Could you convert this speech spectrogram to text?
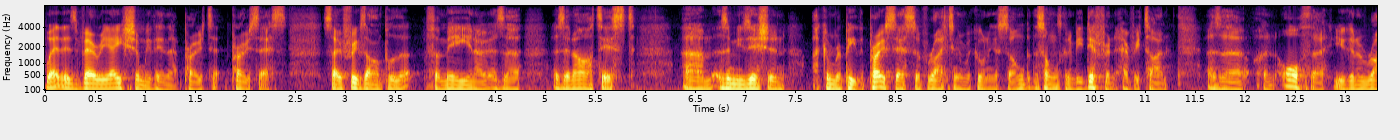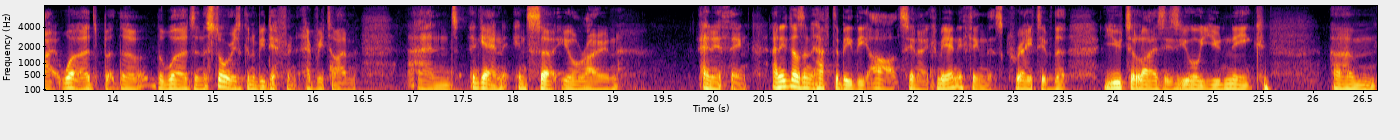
where there's variation within that process. So, for example, for me, you know, as a as an artist, um, as a musician, I can repeat the process of writing and recording a song, but the song's going to be different every time. As a, an author, you're going to write words, but the the words and the story is going to be different every time. And again, insert your own anything. And it doesn't have to be the arts, you know, it can be anything that's creative that utilizes your unique um,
